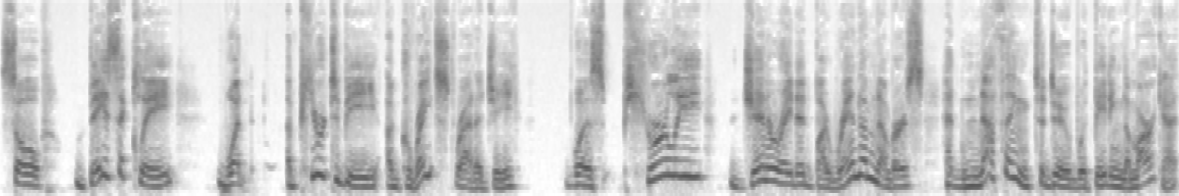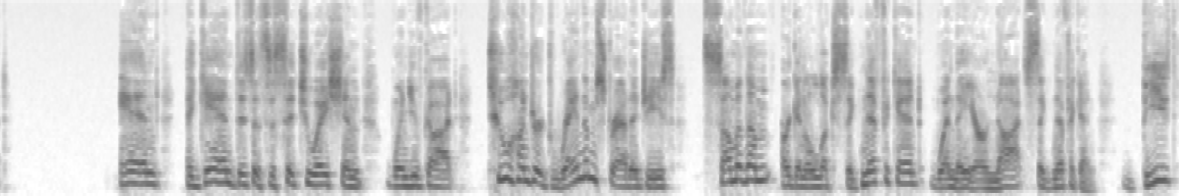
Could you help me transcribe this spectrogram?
So basically, what appeared to be a great strategy was purely generated by random numbers, had nothing to do with beating the market. And again, this is a situation when you've got 200 random strategies. Some of them are going to look significant when they are not significant. These,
